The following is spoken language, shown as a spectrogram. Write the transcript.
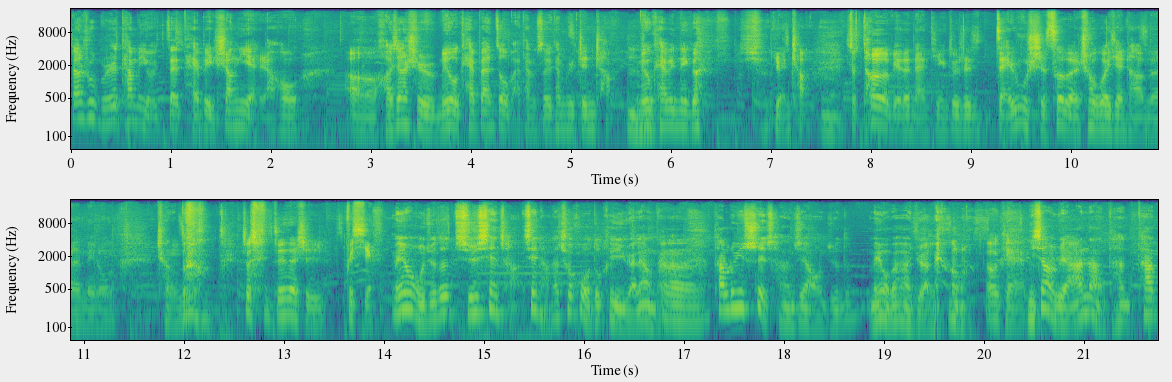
当初不是他们有在台北商演，然后呃好像是没有开伴奏吧，他们所以他们是真唱，嗯没有开那个 原唱，就特别的难听，就是载入史册的车祸现场的那种程度，就是真的是不行。没有，我觉得其实现场现场他车祸我都可以原谅他，嗯他录音室也唱成这样，我觉得没有办法原谅了。，OK，你像 Rihanna，她她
